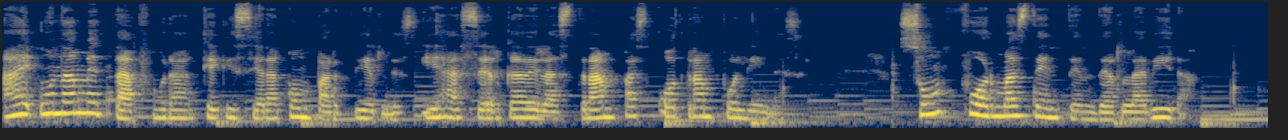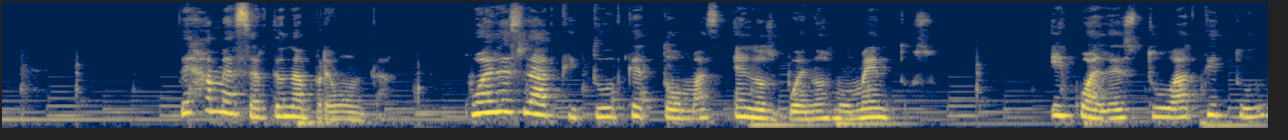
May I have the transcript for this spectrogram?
Hay una metáfora que quisiera compartirles y es acerca de las trampas o trampolines. Son formas de entender la vida. Déjame hacerte una pregunta. ¿Cuál es la actitud que tomas en los buenos momentos? ¿Y cuál es tu actitud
